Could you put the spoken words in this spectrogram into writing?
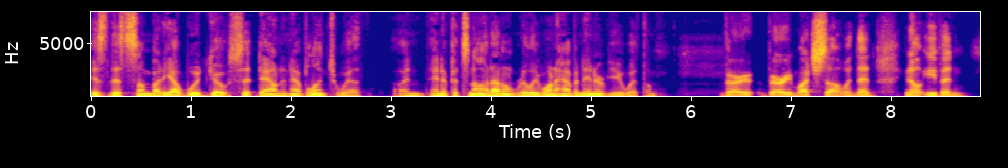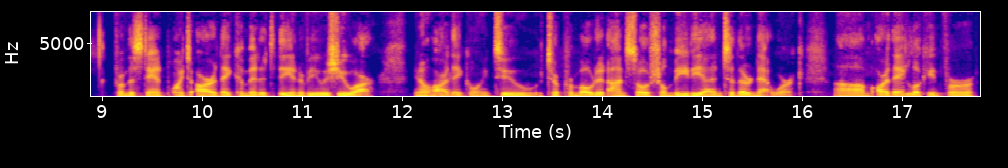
is this somebody I would go sit down and have lunch with? And, and if it's not, I don't really want to have an interview with them. Very, very much so. And then, you know, even from the standpoint, are they committed to the interview as you are? You know, are they going to, to promote it on social media and to their network? Um, are they looking for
